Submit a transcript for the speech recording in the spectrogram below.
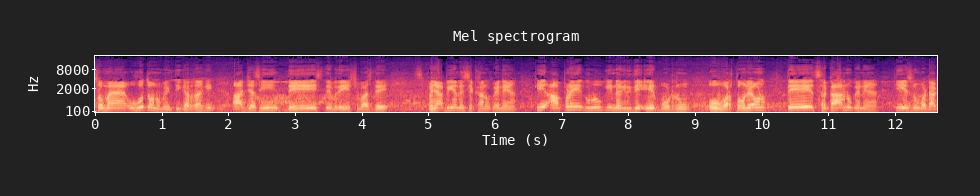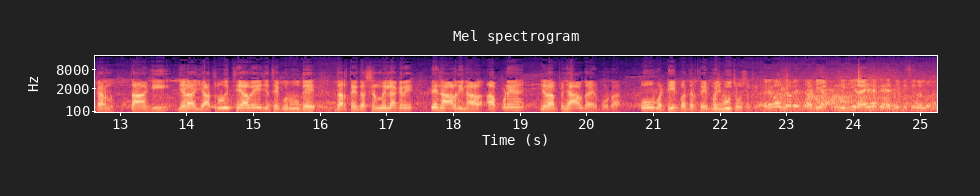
ਸੋ ਮੈਂ ਉਹ ਤੁਹਾਨੂੰ ਬੇਨਤੀ ਕਰਦਾ ਕਿ ਅੱਜ ਅਸੀਂ ਦੇਸ਼ ਤੇ ਵਿਦੇਸ਼ ਵਸਦੇ ਪੰਜਾਬੀਆਂ ਦੇ ਸਿੱਖਾਂ ਨੂੰ ਕਹਿੰਦੇ ਆ ਕਿ ਆਪਣੇ ਗੁਰੂ ਕੀ ਨਗਰੀ ਦੇ 에어ਪੋਰਟ ਨੂੰ ਉਹ ਵਰਤੋਂ ਲਿਆਉਣ ਤੇ ਸਰਕਾਰ ਨੂੰ ਕਹਿੰਦੇ ਆ ਕਿ ਇਸ ਨੂੰ ਵੱਡਾ ਕਰਨ ਤਾਂ ਕਿ ਜਿਹੜਾ ਯਾਤਰੂ ਇੱਥੇ ਆਵੇ, ਜਿੱਥੇ ਗੁਰੂ ਦੇ ਦਰ ਤੇ ਦਰਸ਼ਨ ਮੇਲਾ ਕਰੇ ਤੇ ਨਾਲ ਦੀ ਨਾਲ ਆਪਣੇ ਜਿਹੜਾ ਪੰਜਾਬ ਦਾ 에어ਪੋਰਟ ਆ ਉਹ ਵੱਡੀ ਪੱਧਰ ਤੇ ਮਜ਼ਬੂਤ ਹੋ ਸਕੇ। ਗਰੇਵਾਲ ਸਾਹਿਬ ਤੁਹਾਡੀ ਆਪਣੀ ਨਿੱਜੀ ਰਾਏ ਹੈ ਕਿ ਐਸਜੀਪੀਸੀ ਵੱਲੋਂ ਹੈ?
